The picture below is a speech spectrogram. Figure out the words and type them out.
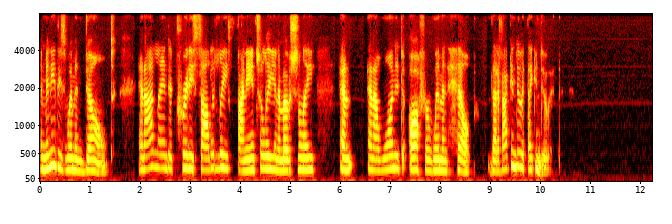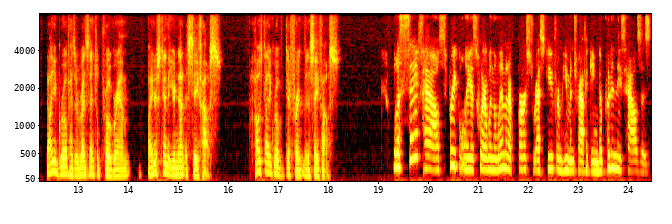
and many of these women don't. And I landed pretty solidly financially and emotionally, and and I wanted to offer women help that if I can do it, they can do it. Dahlia Grove has a residential program, I understand that you're not a safe house. How is Dahlia Grove different than a safe house? Well, a safe house frequently is where, when the women are first rescued from human trafficking, they're put in these houses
